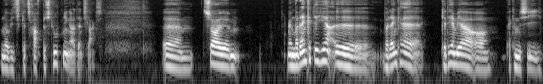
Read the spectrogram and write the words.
når vi skal træffe beslutninger og den slags. Øh, så, øh, men hvordan kan det her, øh, hvordan kan, kan det her med at, hvad kan man sige,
